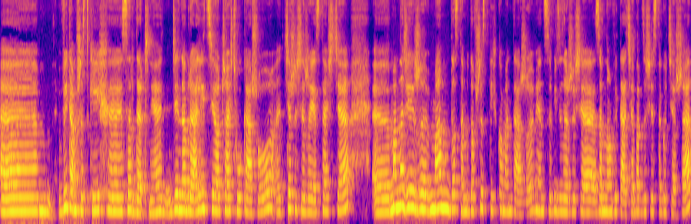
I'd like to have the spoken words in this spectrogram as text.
um Witam wszystkich e, serdecznie. Dzień dobry Alicjo, cześć Łukaszu. Cieszę się, że jesteście. E, mam nadzieję, że mam dostęp do wszystkich komentarzy, więc widzę, że się ze mną witacie. Bardzo się z tego cieszę.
